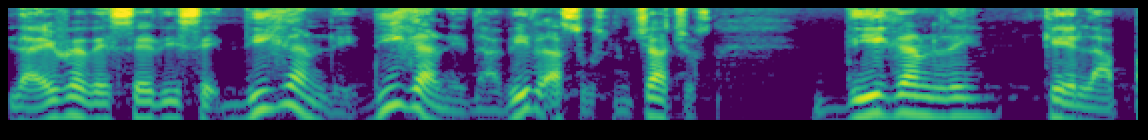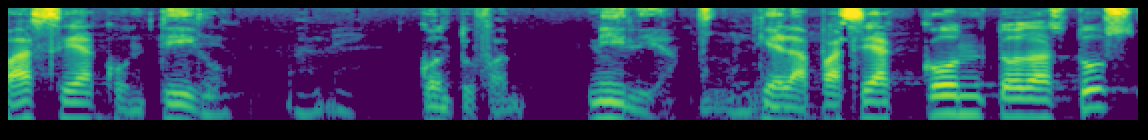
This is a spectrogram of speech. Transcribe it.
la RBC dice, díganle, díganle, David a sus muchachos, díganle que la paz sea contigo, con tu familia, que la paz sea con todas tus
